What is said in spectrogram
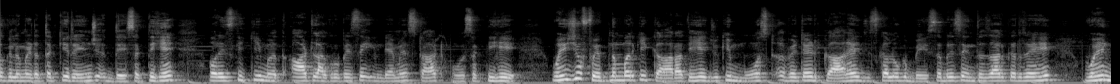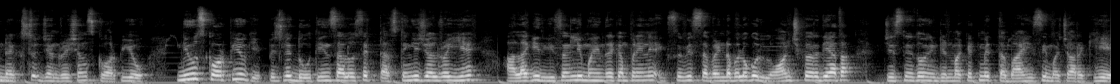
किलोमीटर तक की रेंज दे सकती है और इसकी कीमत आठ लाख रुपए से इंडिया में स्टार्ट हो सकती है। वही जो फिफ्थ नंबर की कार आती है, जो कि मोस्ट अवेटेड कार है, जिसका लोग बेसब्री से इंतज़ार कर रहे हैं, वो है next generation Scorpio new Scorpio की पिछले दो तीन सालों से टेस्टिंग ही चल रही है। हालाँकि रिसेंटली महिंद्रा कंपनी ने एक्सवी सेवन डबल को लॉन्च कर दिया था, जिसने तो इंडियन मार्केट में तबाही सी मचा रखी है।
